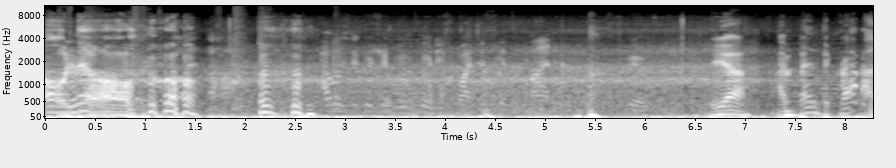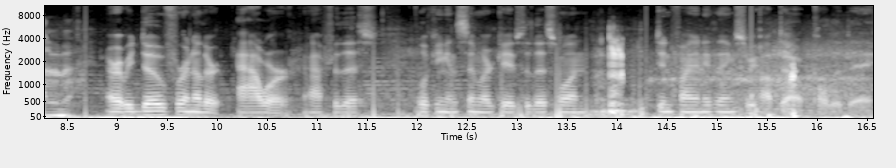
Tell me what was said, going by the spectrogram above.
Oh no! I was think we should move to a new spot just to get some fun. Spooked. yeah, I bent the crap out of it. Alright, we dove for another hour after this, looking in similar caves to this one. Didn't find anything, so we hopped out, called it a day.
